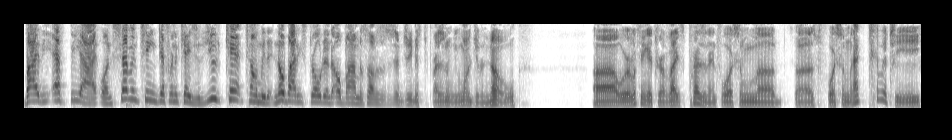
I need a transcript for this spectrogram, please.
by the FBI on 17 different occasions, you can't tell me that nobody strolled into Obama's office and said, "Gee, Mr. President, we wanted you to know." Uh, we're looking at your vice president for some uh, uh, for some activity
